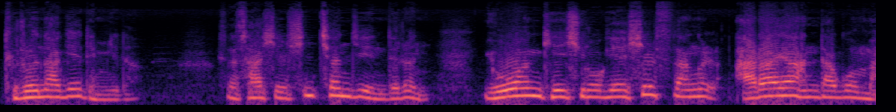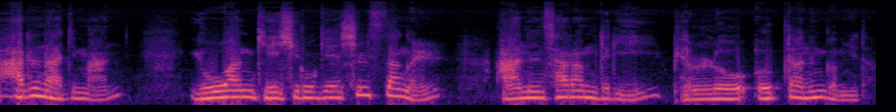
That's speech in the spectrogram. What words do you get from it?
드러나게 됩니다. 그래서 사실 신천지인들은 요한계시록의 실상을 알아야 한다고 말은 하지만 요한계시록의 실상을 아는 사람들이 별로 없다는 겁니다.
